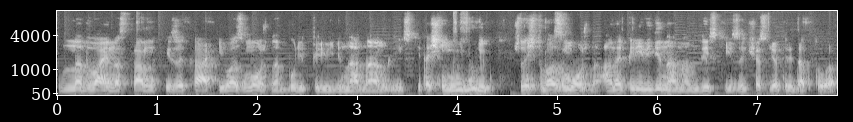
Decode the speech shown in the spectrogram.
на два иностранных языка и, возможно, будет переведена на английский. Точнее, не будет. Что значит возможно? Она переведена на английский язык. Сейчас идет редактура.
